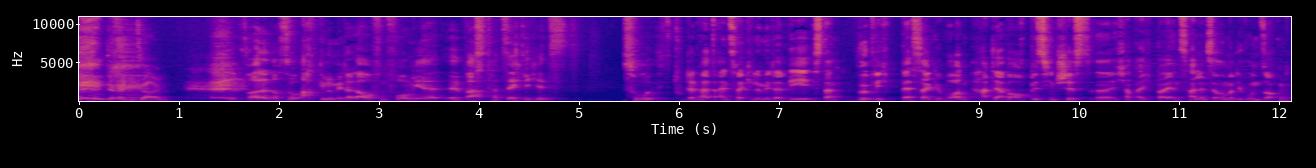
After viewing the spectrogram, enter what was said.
Kann ich direkt sagen. Es war dann noch so acht Kilometer Laufen vor mir, äh, was tatsächlich jetzt so, tut dann halt ein, zwei Kilometer weh, ist dann wirklich besser geworden, hatte aber auch ein bisschen Schiss. Äh, ich habe eigentlich bei In Silence auch immer die hohen Socken.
